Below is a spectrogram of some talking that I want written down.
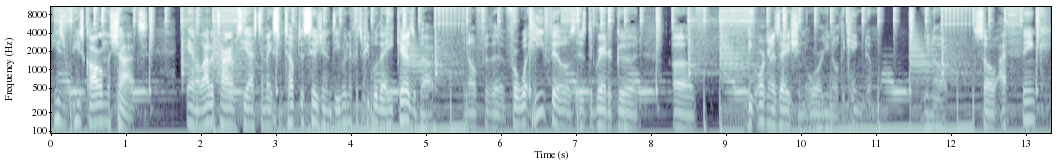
He's he's calling the shots, and a lot of times he has to make some tough decisions, even if it's people that he cares about. You know, for the for what he feels is the greater good of the organization or you know the kingdom. So I think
